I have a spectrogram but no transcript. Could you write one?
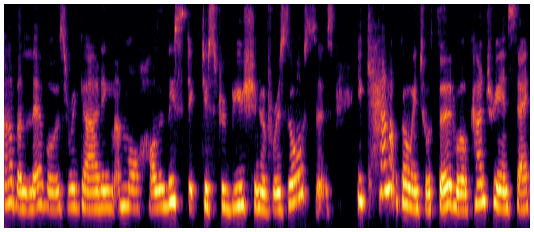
other levels, regarding a more holistic distribution of resources. You cannot go into a third world country and say,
